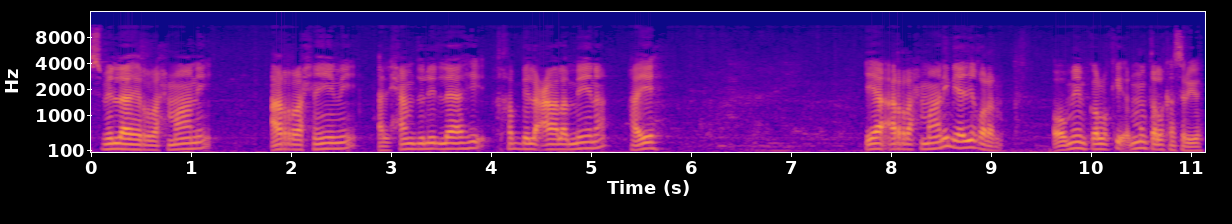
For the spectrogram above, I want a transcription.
bismi illaahi araxmaani alraxiimi alxamdu lilaahi rabbi alcaalamiina haye. Ya alraxmaani miyaa idii qoran? Oo miimka nuunta la kasriyo.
